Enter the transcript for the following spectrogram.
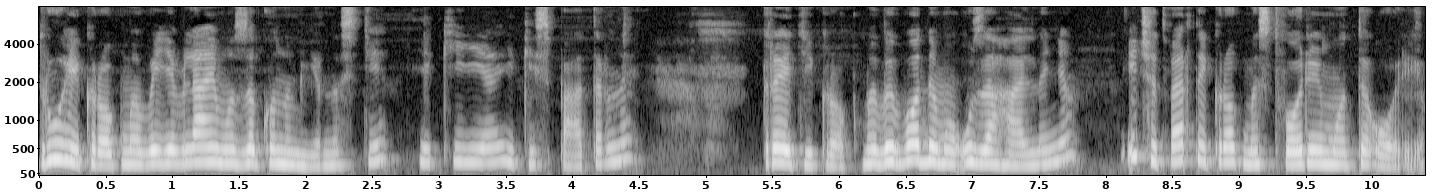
Другий крок ми виявляємо закономірності, які є, якісь паттерни. Третій крок ми виводимо узагальнення. І четвертий крок ми створюємо теорію.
